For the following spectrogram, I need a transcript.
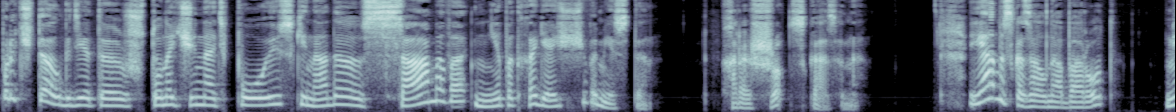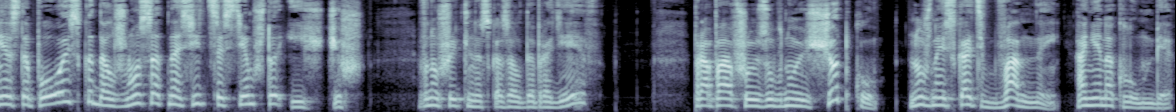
прочитал где-то, что начинать поиски надо с самого неподходящего места. Хорошо сказано. Я бы сказал наоборот. Место поиска должно соотноситься с тем, что ищешь, — внушительно сказал Добродеев. Пропавшую зубную щетку нужно искать в ванной, а не на клумбе.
